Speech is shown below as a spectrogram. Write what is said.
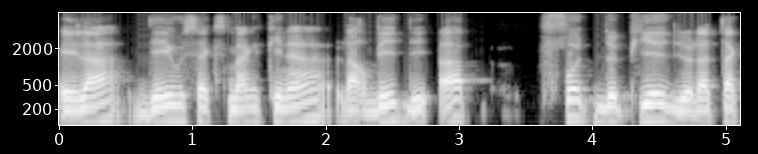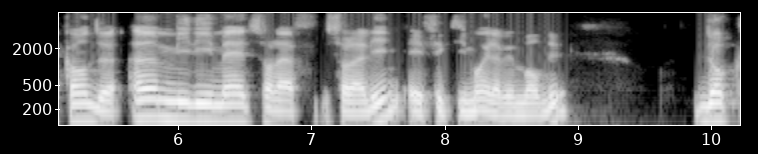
Et là, Deus ex machina, l'arbitre dit, hop, faute de pied de l'attaquant de 1 mm sur la, sur la ligne. Et effectivement, il avait mordu. Donc,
